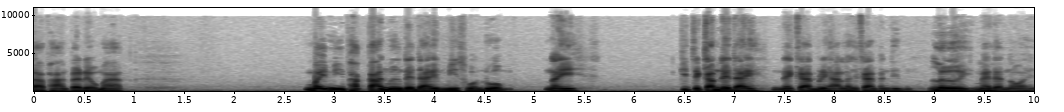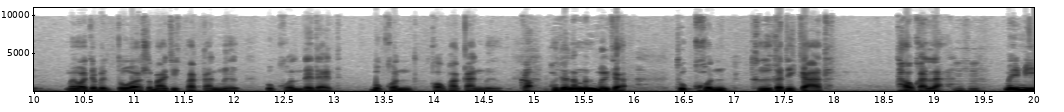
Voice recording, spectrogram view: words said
ลาผ่านไปเร็วมาก ไม่มีพักการเมืองใด ๆ มีส่วนร่วมในกิจกรรมใด ๆ ในการบริหารราชการแผ่นดินเลยแม้แต่น้อย ไม่ว่าจะเป็นตัวสมาชิกพรรคการเมือง บุคคลใด ๆ บุคคลของพรรคการเมือง ครับ เพราะฉะนั้นมันเหมือนกับทุกคนถือกติกาเท่ากันละไม่มี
